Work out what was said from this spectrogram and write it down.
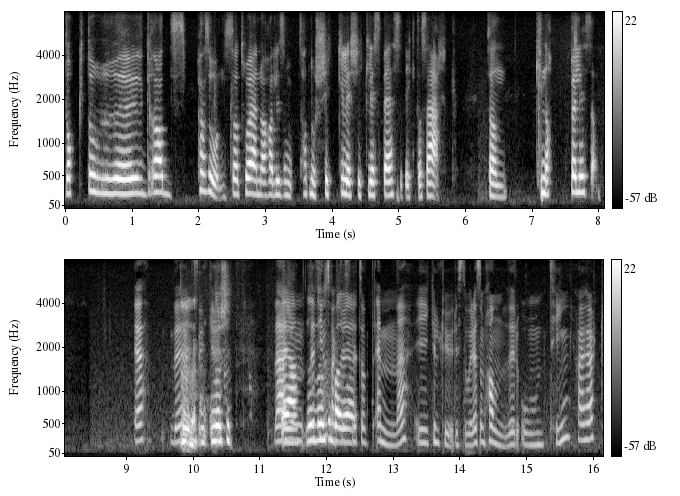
doktorgradsperson, så tror jeg jeg hadde liksom tatt noe skikkelig skikkelig spesifikt og sært. Sånn knappe, liksom. Ja, det er sikkert. Det, Ja, sånn, det finnes faktisk bare- et sånt emne i kulturhistorie som handler om ting, har jeg hørt.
